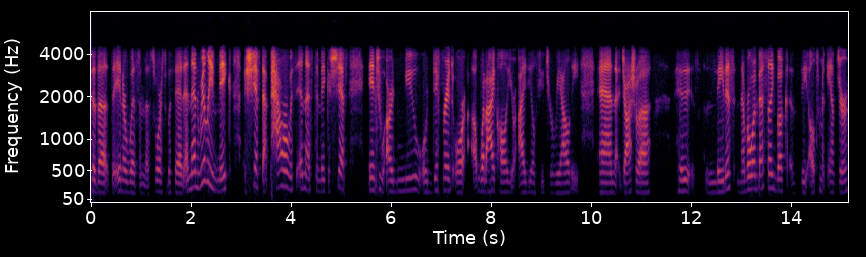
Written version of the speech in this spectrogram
to the, the inner wisdom, the source within, and then really make a shift, that power within us to make a shift into our new or different or uh, what I call your ideal future reality. And Joshua, his latest number one best-selling book, The Ultimate Answer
